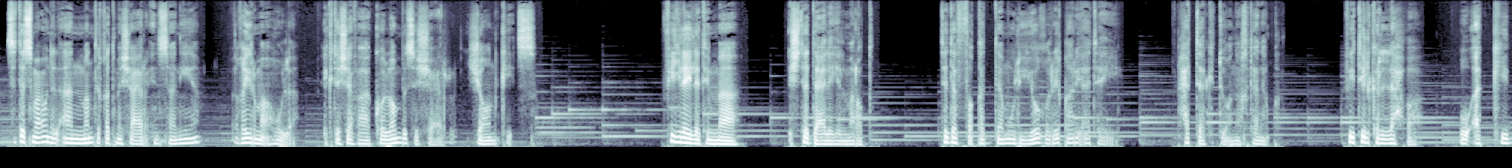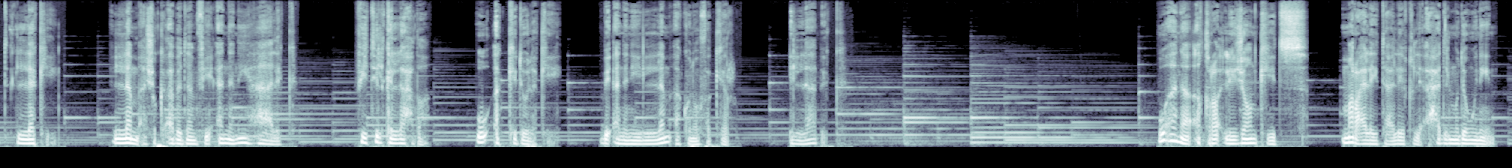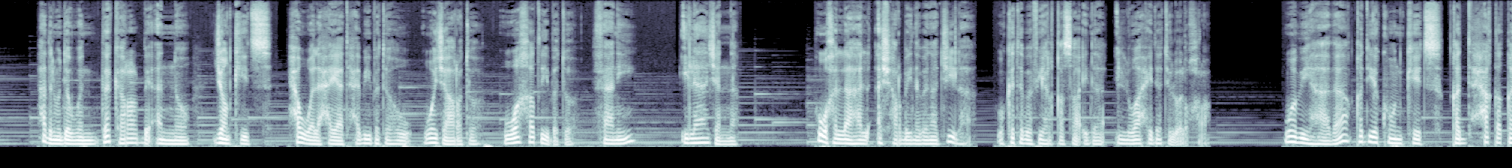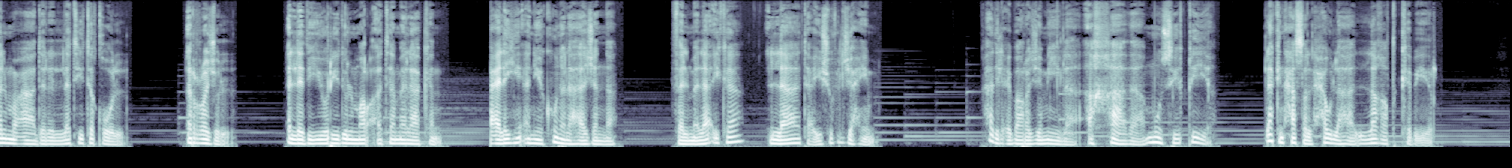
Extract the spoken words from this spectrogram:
ستسمعون الآن منطقة مشاعر إنسانية غير مأهولة. اكتشفها كولومبوس الشعر جون كيتس. في ليلة ما اشتد علي المرض. تدفق الدم ليغرق رئتي حتى كدت أن أختنق. في تلك اللحظة أؤكد لك لم أشك أبدا في أنني هالك. في تلك اللحظة أؤكد لك بأنني لم أكن أفكر إلا بك. وأنا أقرأ لجون كيتس. مر علي تعليق لأحد المدونين. هذا المدون ذكر بأنه جون كيتس حول حياة حبيبته وجارته وخطيبته فاني إلى جنة. هو خلاها الأشهر بين بنات جيلها وكتب فيها القصائد الواحدة تلو الأخرى. وبهذا قد يكون كيتس قد حقق المعادلة التي تقول الرجل الذي يريد المرأة ملاكا عليه أن يكون لها جنة فالملائكة لا تعيش في الجحيم. هذه العبارة جميلة أخاذة موسيقية لكن حصل حولها لغط كبير.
